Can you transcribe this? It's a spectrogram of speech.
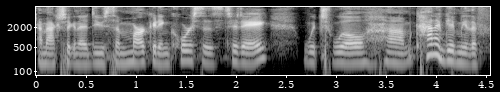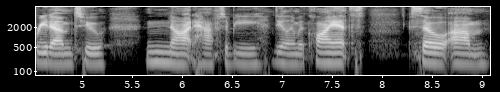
I'm actually going to do some marketing courses today, which will um, kind of give me the freedom to not have to be dealing with clients so um,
